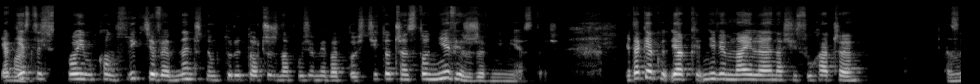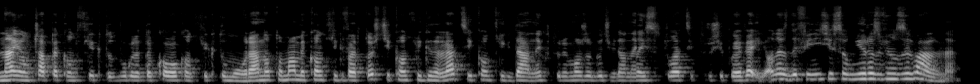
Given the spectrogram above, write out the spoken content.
Jak tak. jesteś w swoim konflikcie wewnętrznym, który toczysz na poziomie wartości, to często nie wiesz, że w nim jesteś. I tak jak, jak nie wiem, na ile nasi słuchacze znają czapę konfliktu, w ogóle to koło konfliktu mura, no to mamy konflikt wartości, konflikt relacji, konflikt danych, który może być w danej sytuacji, który się pojawia i one z definicji są nierozwiązywalne.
